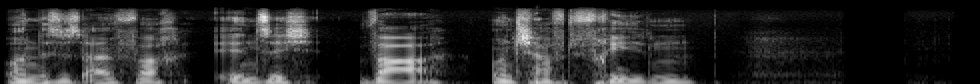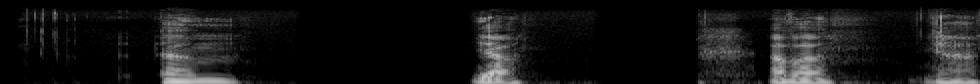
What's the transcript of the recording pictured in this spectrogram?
Und es ist einfach in sich wahr und schafft Frieden. Ähm, ja. Aber ja,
